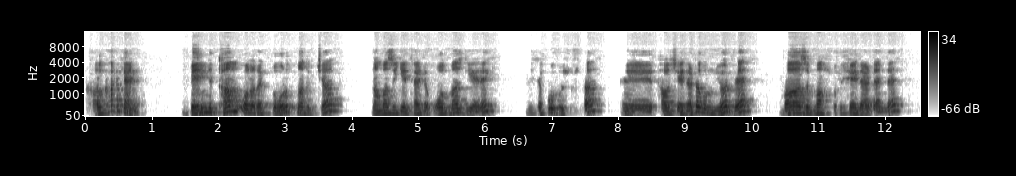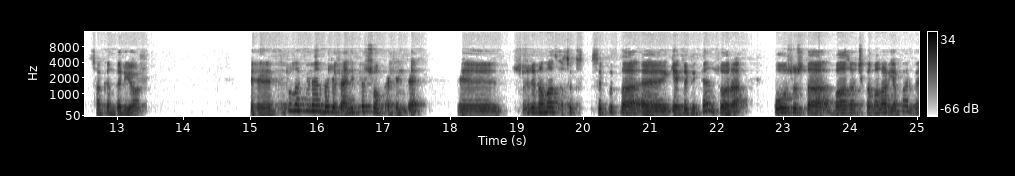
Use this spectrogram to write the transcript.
kalkarken belini tam olarak doğrultmadıkça namazı yeterli olmaz diyerek bize bu hususta e, tavsiyelerde bulunuyor ve bazı mahsuru şeylerden de sakındırıyor. E, Fethullah Gülen Hoca Efendi bir sohbetinde e, sözü namazla sık, sıklıkla e, getirdikten sonra o hususta bazı açıklamalar yapar ve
